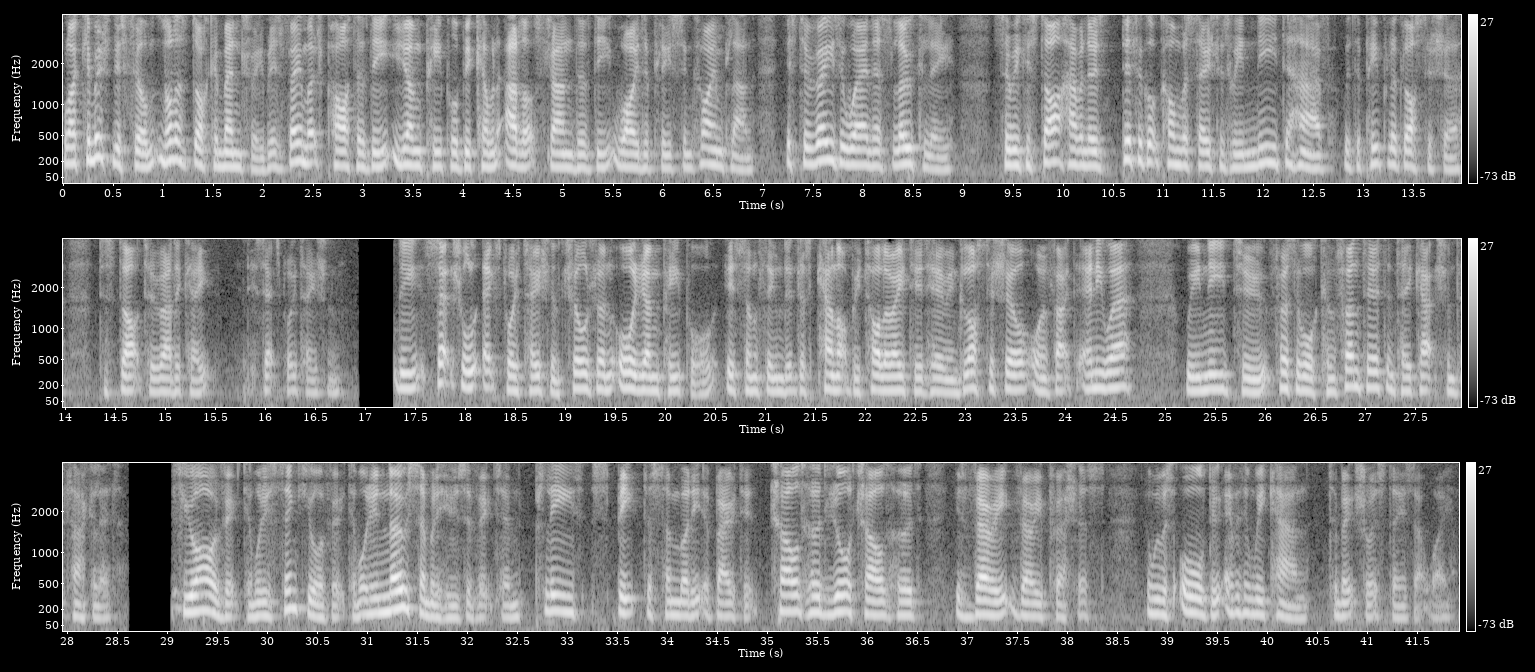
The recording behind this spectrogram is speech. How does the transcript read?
Well, I commissioned this film not as a documentary, but it's very much part of the young people become an adult strand of the wider police and crime plan. It's to raise awareness locally so we can start having those difficult conversations we need to have with the people of Gloucestershire to start to eradicate this exploitation. The sexual exploitation of children or young people is something that just cannot be tolerated here in Gloucestershire or in fact anywhere. We need to first of all confront it and take action to tackle it. If you are a victim or you think you're a victim or you know somebody who's a victim, please speak to somebody about it. Childhood, your childhood, is very, very precious and we must all do everything we can to make sure it stays that way.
